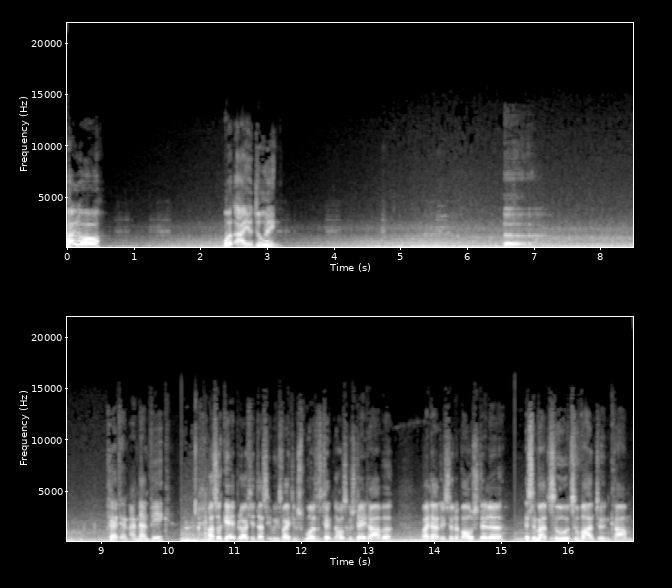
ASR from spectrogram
Hallo? What are you doing? Äh. Fährt er einen anderen Weg? Achso, gelb leuchtet das übrigens, weil ich den Spurassistenten ausgestellt habe, weil da durch so eine Baustelle es immer zu, zu Warntönen kam.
